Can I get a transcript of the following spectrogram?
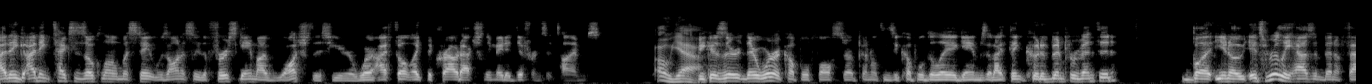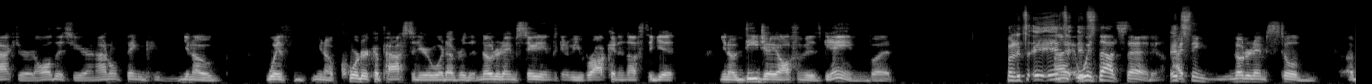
I think I think Texas Oklahoma State was honestly the first game I've watched this year where I felt like the crowd actually made a difference at times Oh yeah. because there there were a couple false start penalties, a couple delay of games that I think could have been prevented. But you know, it's really hasn't been a factor at all this year, and I don't think you know with you know quarter capacity or whatever that Notre Dame Stadium is going to be rocking enough to get you know DJ off of his game. But but it's it's, uh, it's with that said, I think Notre Dame's still a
